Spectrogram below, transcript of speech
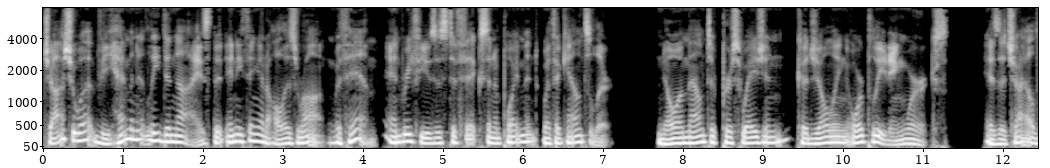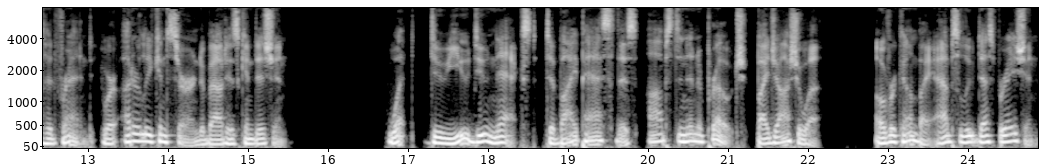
Joshua vehemently denies that anything at all is wrong with him and refuses to fix an appointment with a counselor. No amount of persuasion, cajoling, or pleading works. As a childhood friend, you are utterly concerned about his condition. What do you do next to bypass this obstinate approach by Joshua? Overcome by absolute desperation,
